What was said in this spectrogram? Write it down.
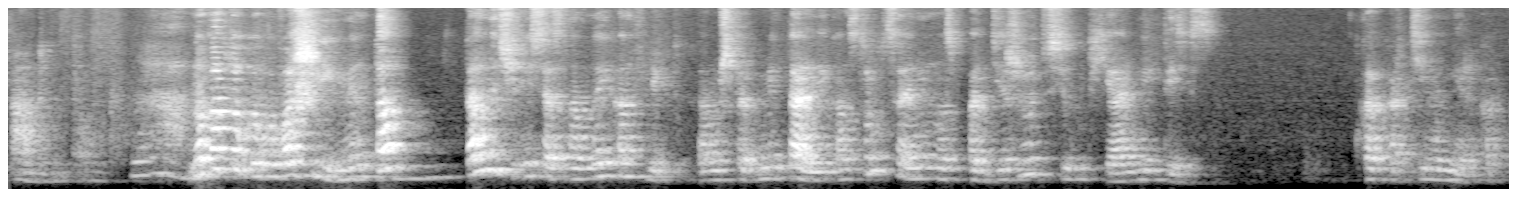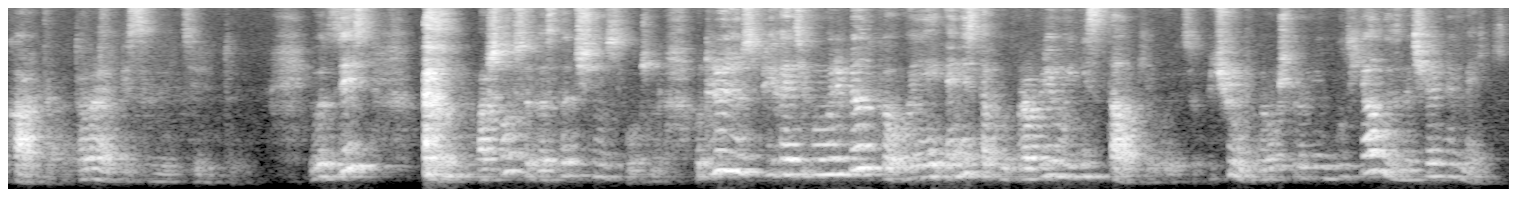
А, до ментала. Но как только вы вошли в ментал, там начались основные конфликты, потому что ментальные конструкции они у нас поддерживают все будхиальные тезисы, как картина мира, как карта, которая описывает территорию. И вот здесь пошло все достаточно сложно. Вот людям с психотипом ребенка, они, они с такой проблемой не сталкиваются. Почему? Потому что у них будхиал изначально мягкий.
